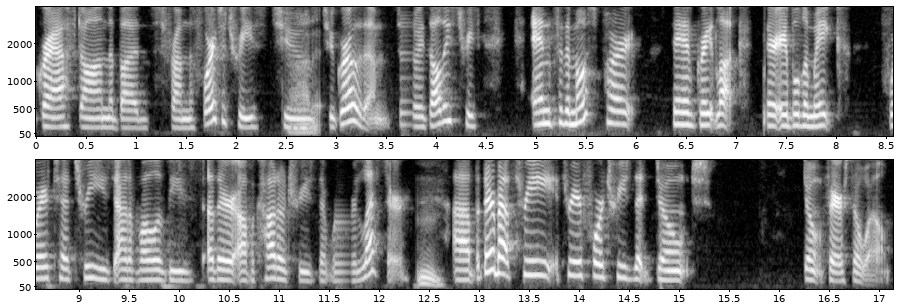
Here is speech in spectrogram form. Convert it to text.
graft on the buds from the fuerte trees to to grow them. So he's all these trees, and for the most part, they have great luck. They're able to make fuerte trees out of all of these other avocado trees that were lesser. Mm. Uh, but there are about three three or four trees that don't don't fare so well.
